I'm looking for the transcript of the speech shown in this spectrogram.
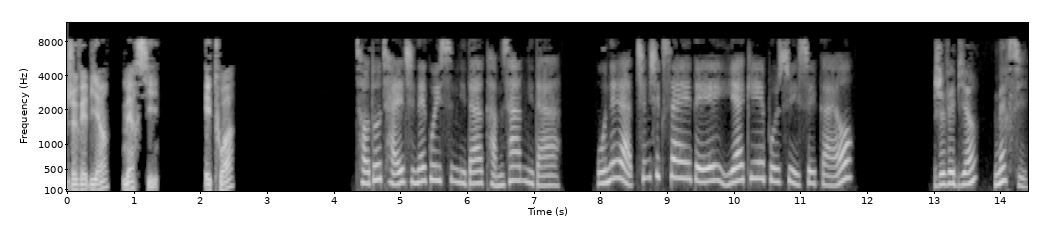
Je vais bien, merci. Et toi? 저도 잘 지내고 있습니다. 감사합니다. 오늘 아침 식사에 대해 이야기해 볼 수 있을까요? Je vais bien, merci.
